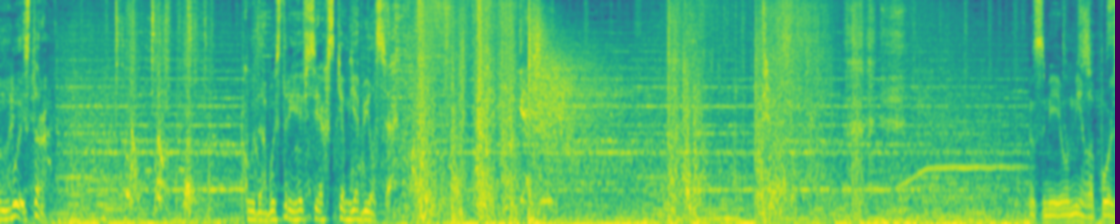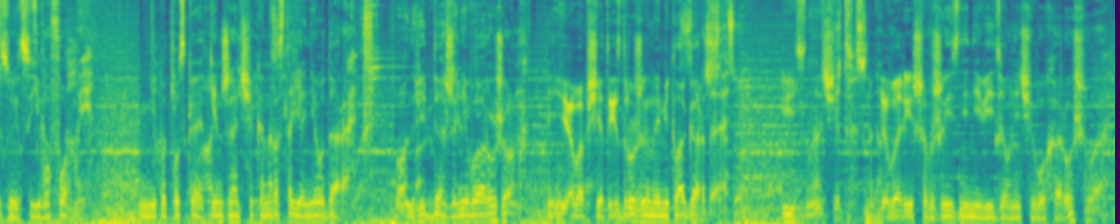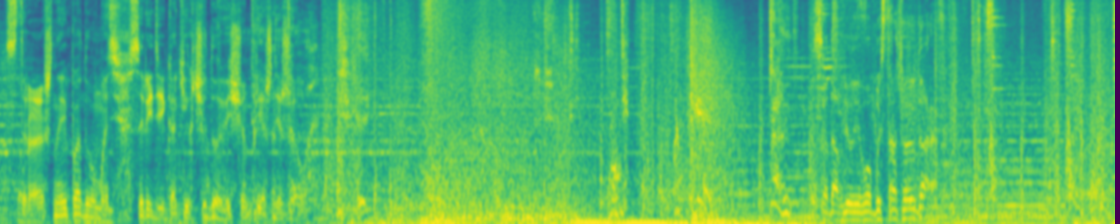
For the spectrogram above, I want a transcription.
Он быстр. Куда быстрее всех, с кем я бился. Змея умело пользуется его формой. Не подпускает кинжальщика на расстояние удара. Он ведь даже не вооружен. Я вообще-то из дружины Миклагарда. Значит, говоришь, в жизни не видел ничего хорошего? Страшно и подумать, среди каких чудовищ он прежде жил. Задавлю его быстротой ударов.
